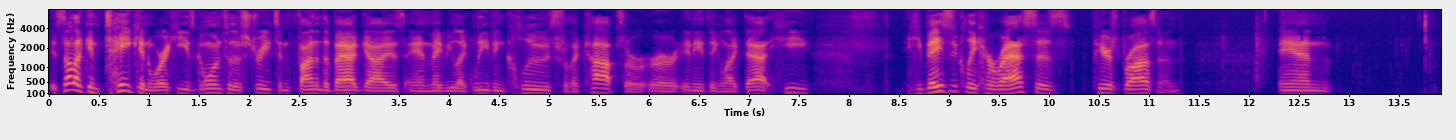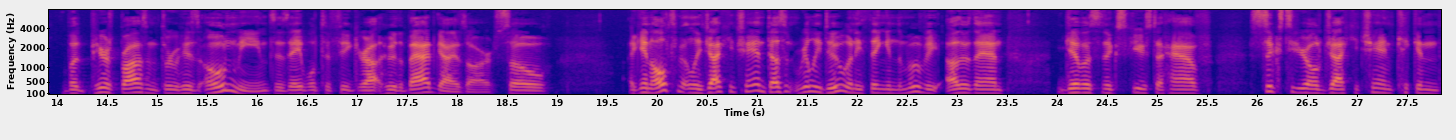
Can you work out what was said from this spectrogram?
It's not like in Taken where he's going to the streets and finding the bad guys and maybe like leaving clues for the cops or, or anything like that. He he basically harasses Pierce Brosnan and but Pierce Brosnan, through his own means, is able to figure out who the bad guys are. So, again, ultimately, Jackie Chan doesn't really do anything in the movie other than give us an excuse to have 60 year old Jackie Chan kicking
